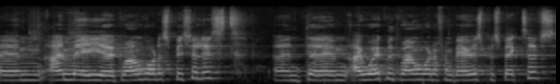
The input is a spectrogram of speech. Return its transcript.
Um, I'm a uh, groundwater specialist and um, I work with groundwater from various perspectives.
